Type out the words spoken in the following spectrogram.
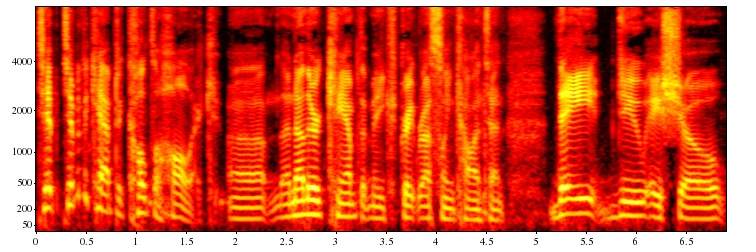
tip tip of the cap to Cultaholic, uh, another camp that makes great wrestling content. They do a show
